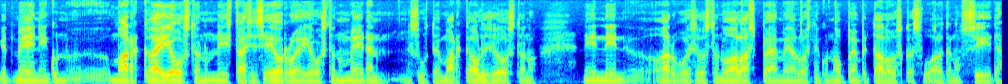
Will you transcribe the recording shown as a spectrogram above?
et me ei niin kuin, markka ei joustanut niistä, tai siis euro ei joustanut meidän suhteen, markka olisi joustanut – niin, niin arvo olisi ostanut alaspäin ja meillä olisi niin kuin nopeampi talouskasvu alkanut siitä.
